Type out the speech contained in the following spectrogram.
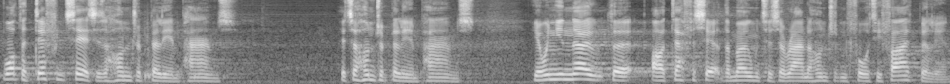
what the difference is is 100 billion pounds. It's 100 billion pounds. When you know that our deficit at the moment is around 145 billion,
